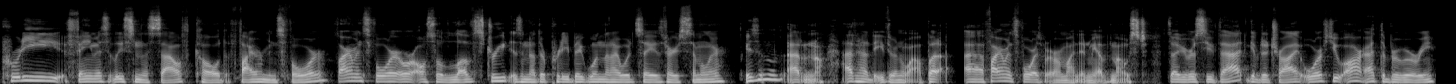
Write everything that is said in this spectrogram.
pretty famous, at least in the South, called Fireman's Four. Fireman's Four, or also Love Street, is another pretty big one that I would say is very similar. Isn't I don't know. I haven't had either in a while, but uh, Fireman's Four is what it reminded me of most. So if you received that, give it a try. Or if you are at the brewery,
